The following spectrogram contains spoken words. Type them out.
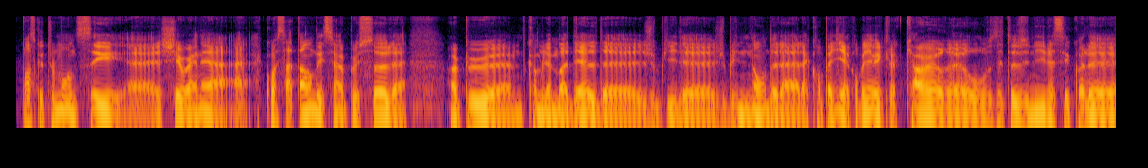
Je pense que tout le monde sait euh, chez René à, quoi s'attendre et c'est un peu ça, un peu euh, comme le modèle de. J'oublie le, j'oublie le nom de la, compagnie, la compagnie avec le cœur aux États-Unis. C'est quoi le,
